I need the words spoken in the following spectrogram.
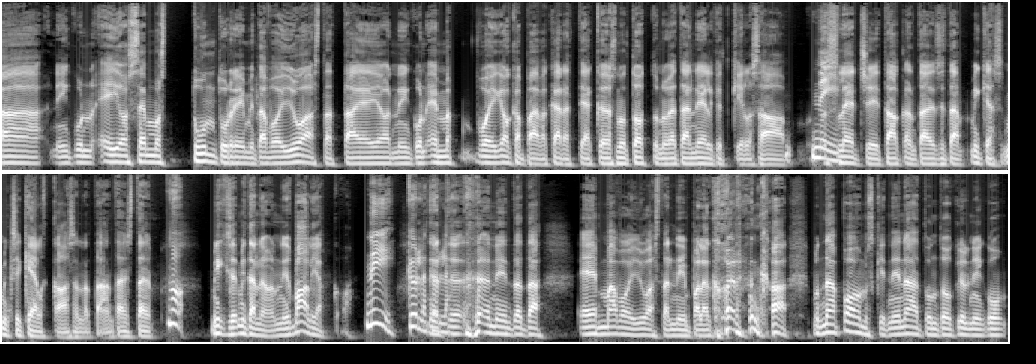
ää, niin kun ei ole semmoista tunturia, mitä voi juosta, tai ei ole niin kuin, en mä voi joka päivä käydä, tiedätkö, jos ne on tottunut vetää 40 kilsaa Niin. sledgea takan, tai sitä, mikä, miksi kelkkaa sanotaan, tai sitä, No. miksi, mitä ne on, niin valjakkoa. Niin, kyllä, kyllä. Et, niin tota, en mä voi juosta niin paljon koirankaan. Mutta nämä pomskit, niin nämä tuntuu kyllä niin kuin,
